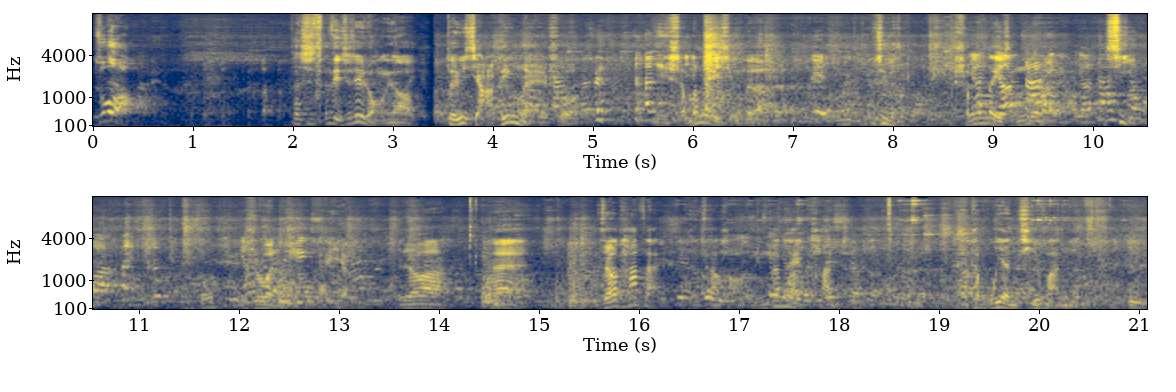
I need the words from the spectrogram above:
坐，他是他得是这种的。对于贾冰来说，你什么类型的剧组，什么类型的戏都不是问题。哎呀。你知道吧？哎，只要他在，就全好。你们刚才也看见了，哎，他不厌其烦的，嗯，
